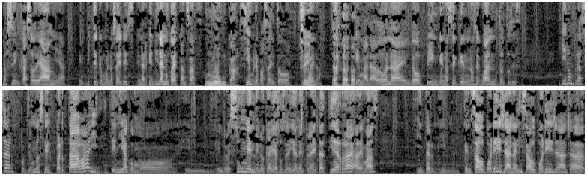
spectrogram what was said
no sé, el caso de Amia. Eh, Viste que en Buenos Aires, en Argentina nunca descansás Nunca. siempre pasa de todo. Sí. Bueno, que Maradona, el doping, que no sé qué, no sé cuánto. Entonces, y era un placer, porque uno se despertaba y, y tenía como el, el resumen de lo que había sucedido en el planeta Tierra, además, inter- pensado por ella, analizado por ella. Ya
